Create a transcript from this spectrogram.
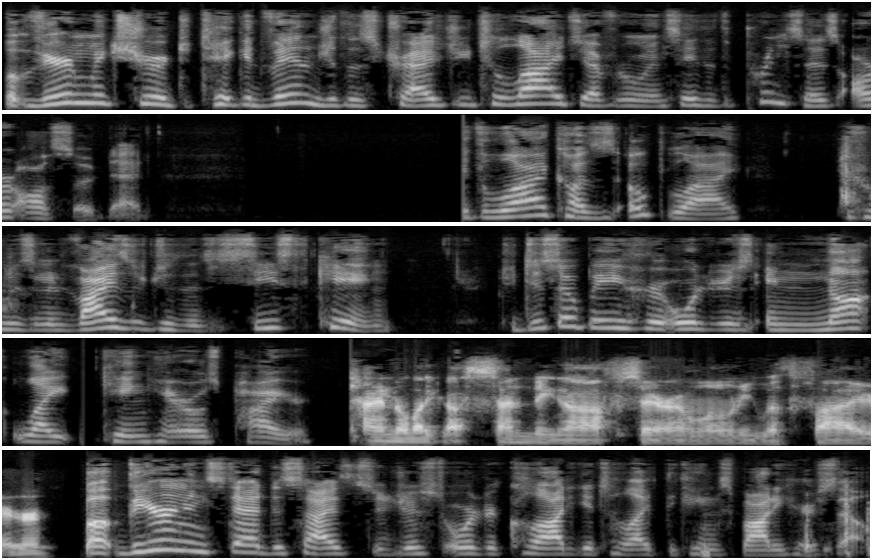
But Viren makes sure to take advantage of this tragedy to lie to everyone and say that the princes are also dead. The lie causes Opeli, who is an advisor to the deceased king, to disobey her orders and not light King Harrow's pyre. Kind of like a sending off ceremony with fire. But Viren instead decides to just order Claudia to light the king's body herself.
